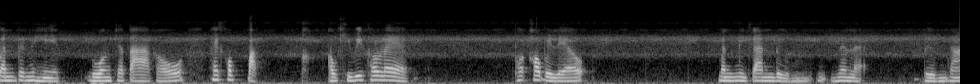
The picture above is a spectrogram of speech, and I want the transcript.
มันเป็นเหตุดวงชะตาเขา ให้เขาปักเอาชีวิตเขาแรก เพราะเข้าไปแล้ว มันมีการดื่มนั่นแหละ ดื่มน้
